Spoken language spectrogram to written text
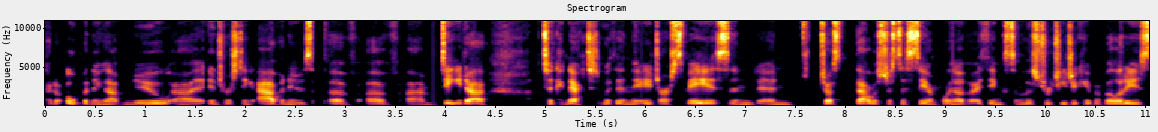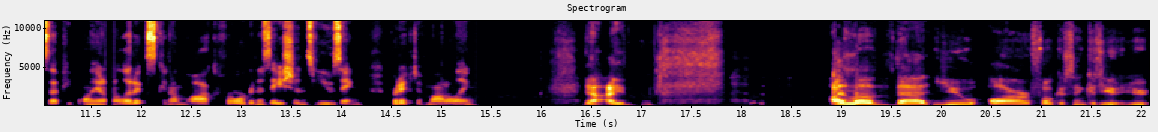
kind of opening up new uh, interesting avenues of, of um, data to connect within the hr space. And and just that was just a sampling of i think some of the strategic capabilities that people in analytics can unlock for organizations using predictive modeling. Yeah i I love that you are focusing because you, you,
